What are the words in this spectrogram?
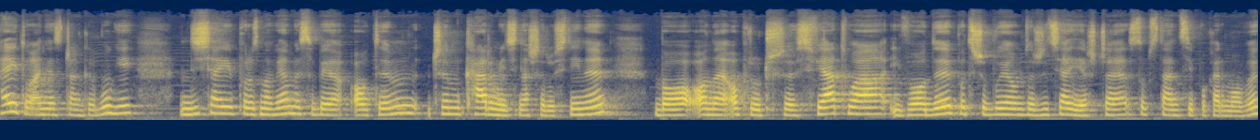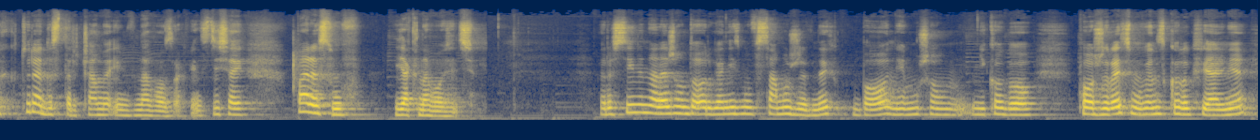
Hej, tu Ania z Jungle Boogie. Dzisiaj porozmawiamy sobie o tym, czym karmić nasze rośliny, bo one oprócz światła i wody potrzebują do życia jeszcze substancji pokarmowych, które dostarczamy im w nawozach. Więc dzisiaj parę słów, jak nawozić. Rośliny należą do organizmów samożywnych, bo nie muszą nikogo pożreć, mówiąc kolokwialnie,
